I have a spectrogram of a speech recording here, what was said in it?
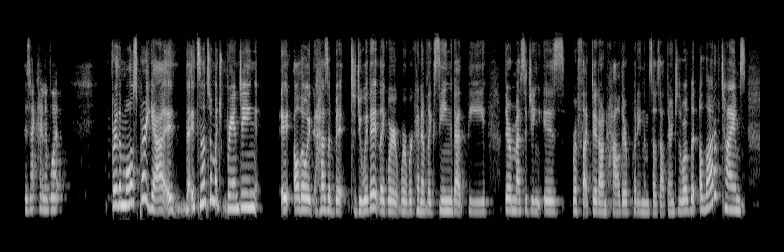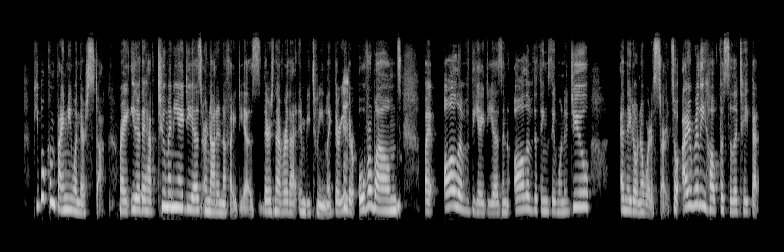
is that kind of what for the most part, yeah. It, it's not so much branding, it, although it has a bit to do with it. Like where where we're kind of like seeing that the their messaging is reflected on how they're putting themselves out there into the world. But a lot of times, people come find me when they're stuck, right? Either they have too many ideas or not enough ideas. There's never that in between. Like they're either overwhelmed by all of the ideas and all of the things they want to do and they don't know where to start. So I really help facilitate that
